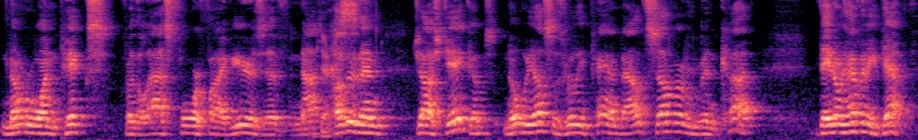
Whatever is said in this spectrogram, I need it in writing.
number one picks for the last four or five years have not, Yes. other than Josh Jacobs, nobody else has really panned out. Some of them have been cut. They don't have any depth.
